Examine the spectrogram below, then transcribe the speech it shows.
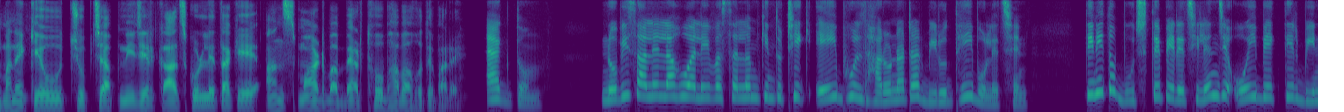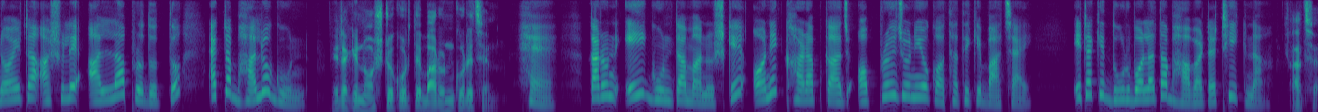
মানে কেউ চুপচাপ নিজের কাজ করলে তাকে আনস্মার্ট বা ব্যর্থ ভাবা হতে পারে। একদম। নবী সাল্লাহু আলি ওয়াসাল্লাম কিন্তু ঠিক এই ভুল ধারণাটার বিরুদ্ধেই বলেছেন। তিনি তো বুঝতে পেরেছিলেন যে ওই ব্যক্তির বিনয়টা আসলে আল্লাহ প্রদত্ত একটা ভালো গুণ। এটাকে নষ্ট করতে বারণ করেছেন। হ্যাঁ কারণ এই গুণটা মানুষকে অনেক খারাপ কাজ অপ্রয়োজনীয় কথা থেকে বাঁচায়। এটাকে দুর্বলতা ভাবাটা ঠিক না। আচ্ছা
